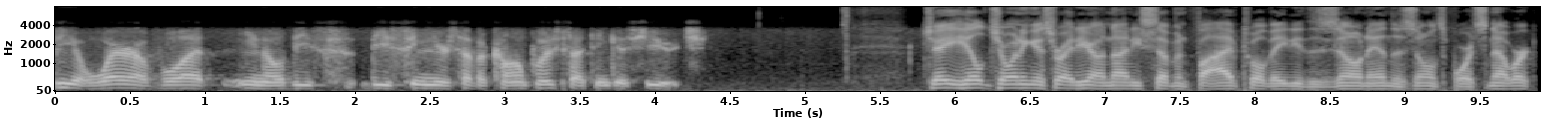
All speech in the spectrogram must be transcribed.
be aware of what you know these these seniors have accomplished, I think is huge. Jay Hill joining us right here on 97.5, 1280 The Zone and the Zone Sports Network.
